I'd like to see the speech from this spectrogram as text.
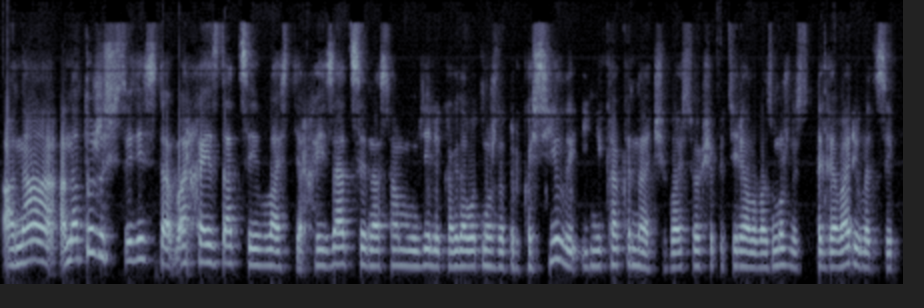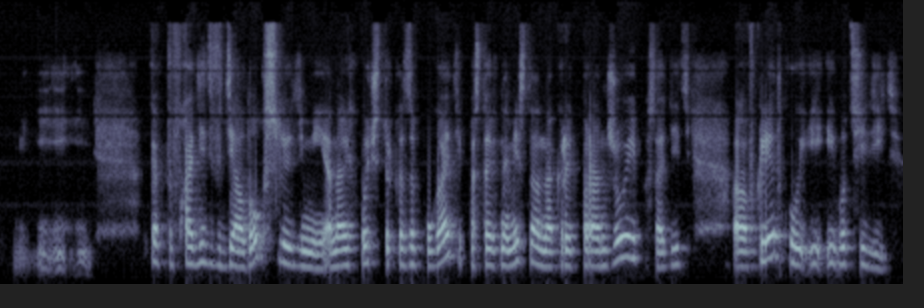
она, она тоже свидетельствует об архаизации власти, архаизации на самом деле, когда вот можно только силы и никак иначе. Власть вообще потеряла возможность договариваться и, и, и как-то входить в диалог с людьми. Она их хочет только запугать и поставить на место, накрыть паранджой, посадить э, в клетку и, и вот сидеть.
